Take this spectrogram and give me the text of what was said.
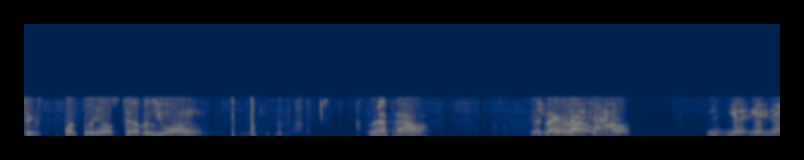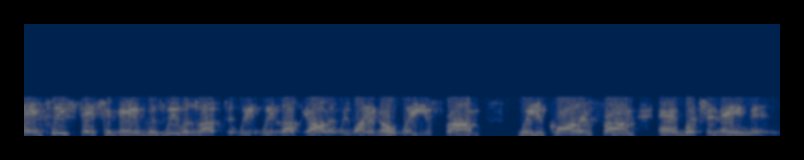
six oh one three zero seven. You on? Black Power. Black Black Power. Power. Your your name, please state your name because we would love to. We we love y'all and we want to know where you're from, where you're calling from, and what your name is.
